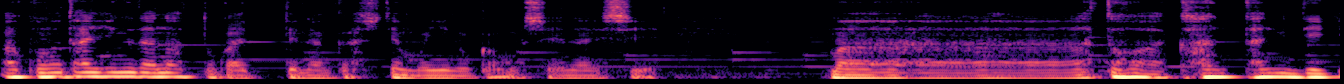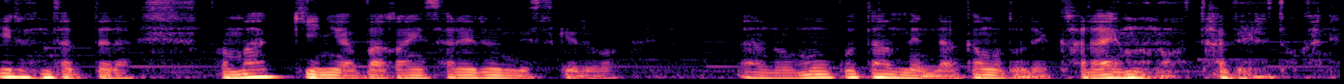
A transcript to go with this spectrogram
あこのタイミングだなとか言ってなんかしてもいいのかもしれないしまああとは簡単にできるんだったら、まあ、マッキーにはバカにされるんですけどあの蒙古タンメン中本で辛いものを食べるとかね。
